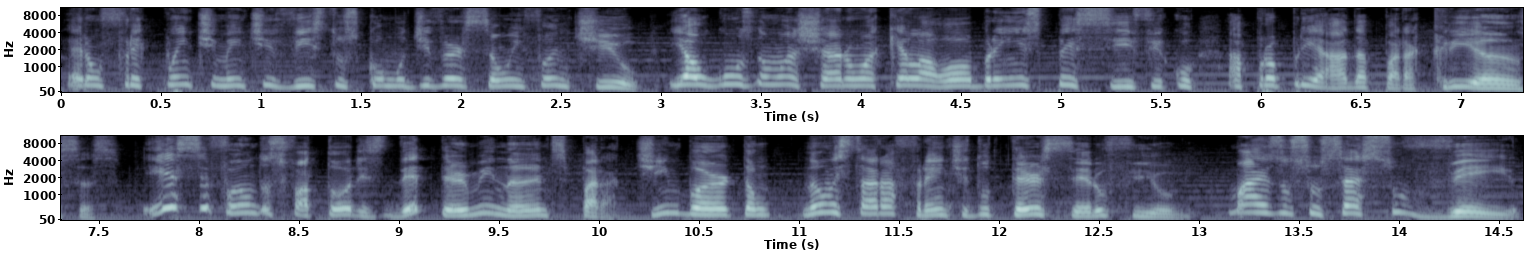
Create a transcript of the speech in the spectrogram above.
eram frequentemente vistos como diversão infantil, e alguns não acharam aquela obra em específico apropriada para crianças. Esse foi um dos fatores determinantes para Tim Burton não estar à frente do terceiro filme. Mas o sucesso veio,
